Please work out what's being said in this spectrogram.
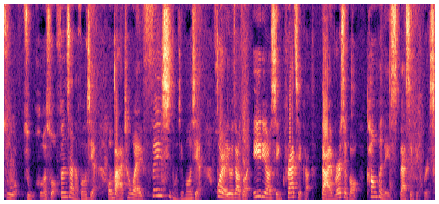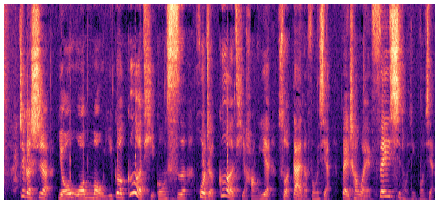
做组合所分散的风险，我们把它称为非系统性风险，或者又叫做 idiosyncratic diversible company specific risk。这个是由我某一个个体公司或者个体行业所带的风险，被称为非系统性风险。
